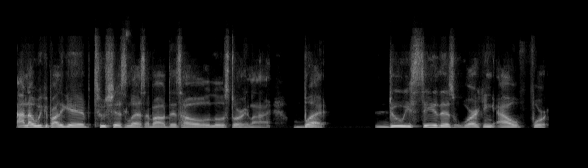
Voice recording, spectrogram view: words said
I know we could probably give two shits less about this whole little storyline, but do we see this working out for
